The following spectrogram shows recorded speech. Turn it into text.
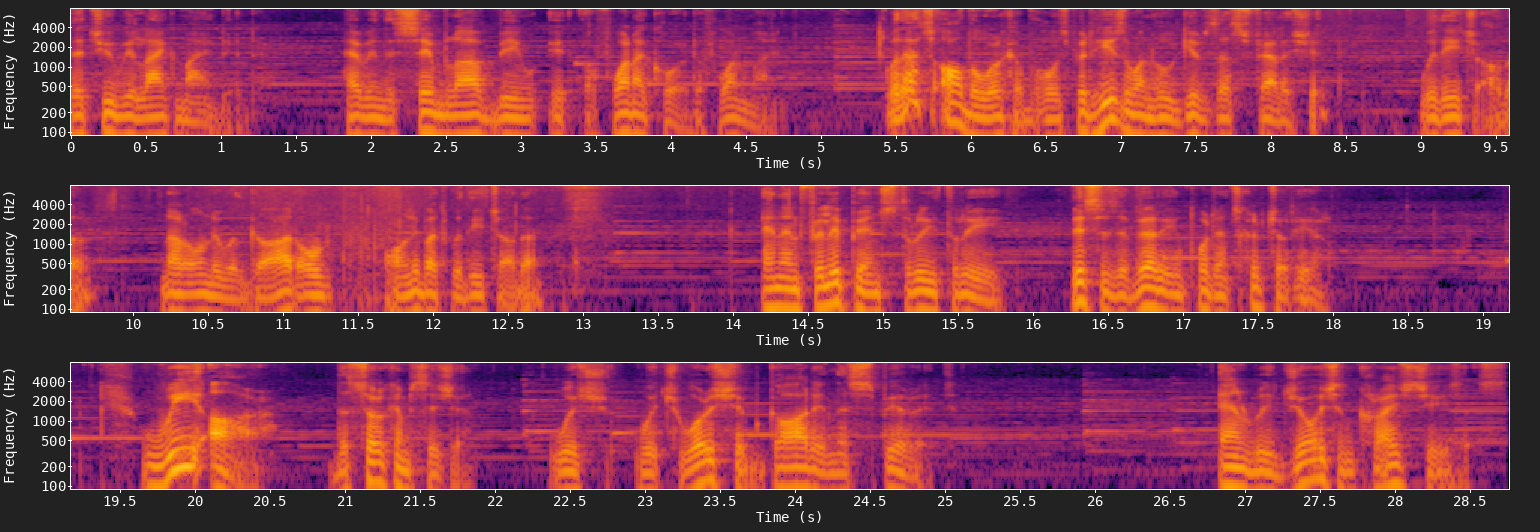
that you be like minded, having the same love, being eh, of one accord, of one mind. Well, that's all the work of the Holy Spirit. He's the one who gives us fellowship with each other, not only with God only, but with each other. And then Philippians 3 3. This is a very important scripture here. We are the circumcision which, which worship God in the Spirit and rejoice in Christ Jesus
